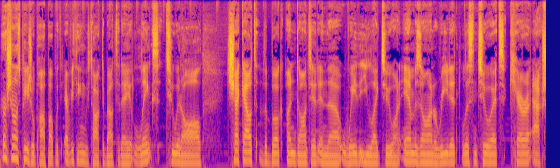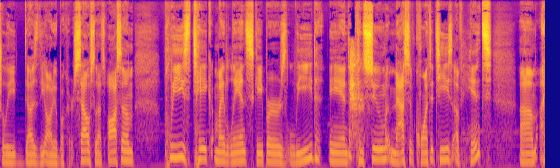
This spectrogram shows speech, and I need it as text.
her show notes page will pop up with everything we've talked about today, links to it all. Check out the book Undaunted in the way that you like to on Amazon, read it, listen to it. Kara actually does the audiobook herself, so that's awesome. Please take my landscaper's lead and consume massive quantities of hint um, I,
